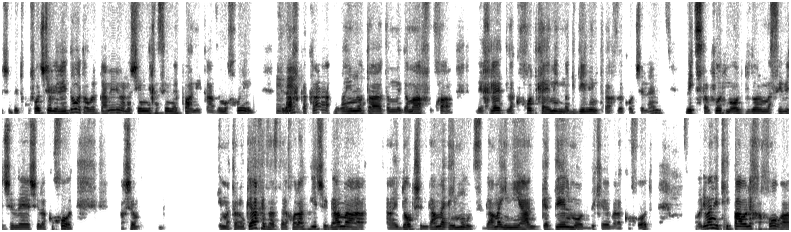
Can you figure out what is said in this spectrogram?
שבתקופות של ירידות הרבה פעמים אנשים נכנסים לפאניקה ומוכרים. Mm-hmm. ודווקא כאן אנחנו ראינו את המגמה ההפוכה. בהחלט לקוחות קיימים מגדילים את ההחזקות שלהם, והצטרפות מאוד גדולה ומסיבית של, של לקוחות. עכשיו, אם אתה לוקח את זה, אז אתה יכול להגיד שגם ה adoption, גם האימוץ, גם העניין גדל מאוד בקרב הלקוחות, אבל אם אני טיפה הולך אחורה,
